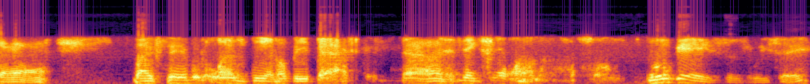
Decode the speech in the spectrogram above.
uh, my favorite lesbian will be back. Uh, I think she won. So, go gays, as we say.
